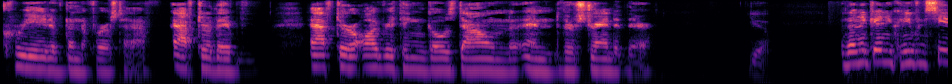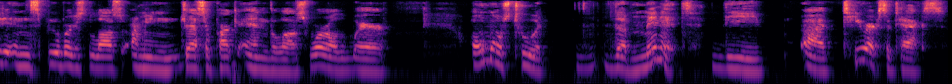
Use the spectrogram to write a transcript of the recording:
creative than the first half. After they've after everything goes down and they're stranded there. Yeah. Then again, you can even see it in Spielberg's The Lost, I mean Jurassic Park and The Lost World, where almost to it the minute the uh, T-Rex attacks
